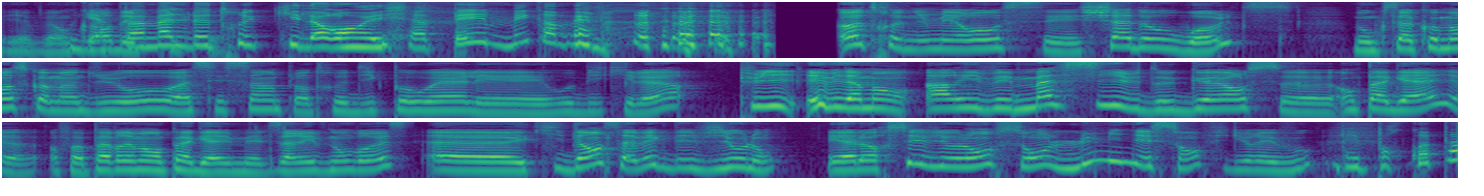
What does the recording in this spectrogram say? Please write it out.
il y avait encore Il y a des pas mal de trucs qui leur ont échappé, mais quand même. Autre numéro, c'est Shadow Waltz. Donc ça commence comme un duo assez simple entre Dick Powell et Ruby Killer. Puis, évidemment, arrivée massive de girls euh, en pagaille, euh, enfin pas vraiment en pagaille, mais elles arrivent nombreuses, euh, qui dansent avec des violons. Et alors, ces violons sont luminescents, figurez-vous. Mais pourquoi pas?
